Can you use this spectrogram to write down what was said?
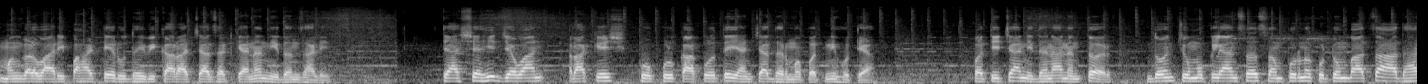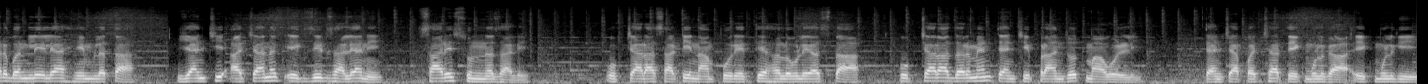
मंगळवारी पहाटे हृदयविकाराच्या झटक्यानं निधन झाले. त्या शहीद जवान राकेश कोकुळ काकुळते यांच्या धर्मपत्नी होत्या. पतीच्या निधनानंतर दोन चिमुकल्यांसह संपूर्ण कुटुंबाचा आधार बनलेल्या हेमलता यांची अचानक एक्झिट झाल्याने सारे सुन्न झाले. उपचारासाठी नागपूर येथे हलवले असता उपचारादरम्यान त्यांची प्राणज्योत मावळली. त्यांच्या पश्चात एक मुलगा एक मुलगी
